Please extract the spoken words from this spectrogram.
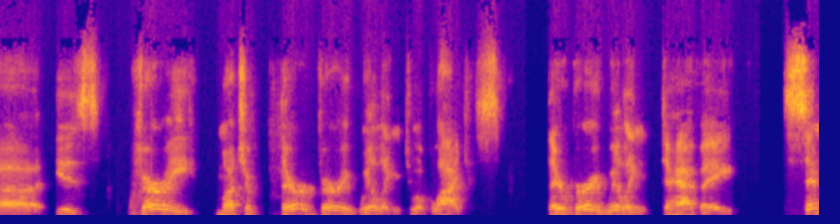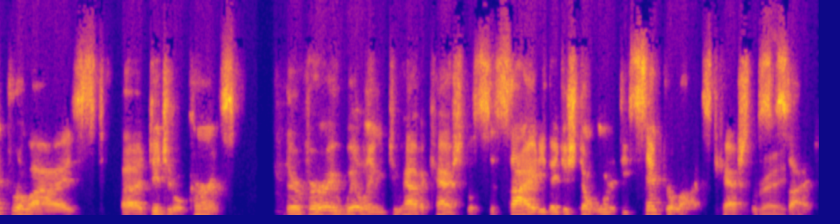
uh, is very much of they're very willing to oblige us. They're very willing to have a centralized uh, digital currency. They're very willing to have a cashless society. They just don't want a decentralized cashless right. society.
